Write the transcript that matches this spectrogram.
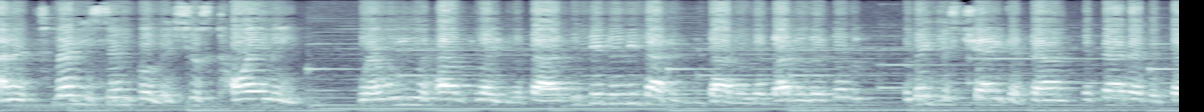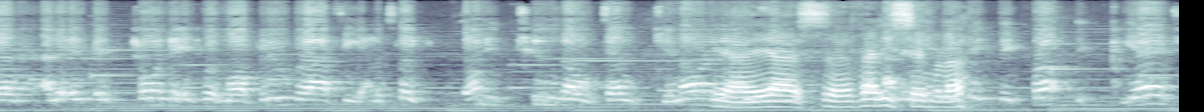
and it's very simple. It's just timing. Where we would have like the dad, the the dad, the dad, the dad, but they just changed it down, the the and it, it turned it into a more bluegrassy, and it's like it's only two notes out. You know what yeah, I mean? Yeah, it's uh, very and similar. They, they, they, yeah, it's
